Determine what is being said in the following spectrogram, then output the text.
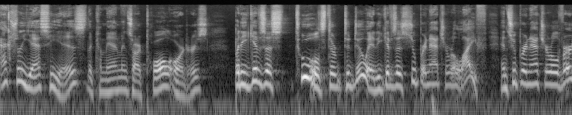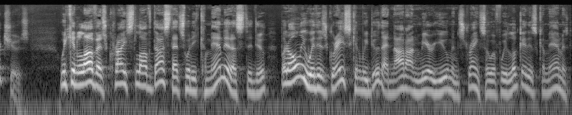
Actually, yes, He is. The commandments are tall orders, but he gives us tools to, to do it. He gives us supernatural life and supernatural virtues. We can love as Christ loved us. That's what he commanded us to do. But only with his grace can we do that, not on mere human strength. So if we look at his commandments,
